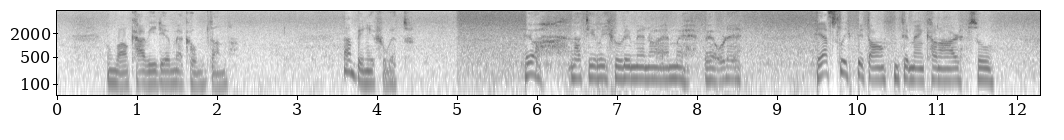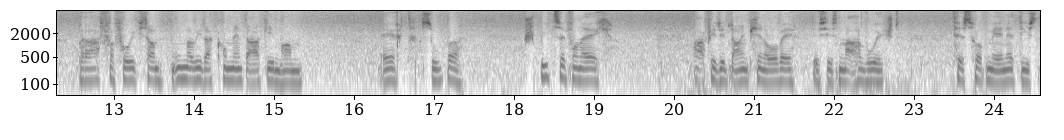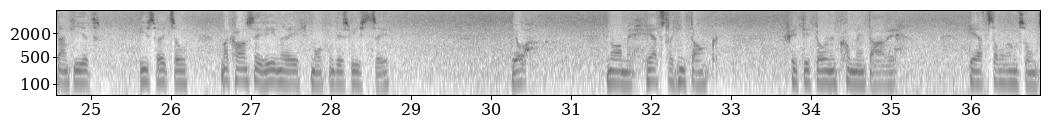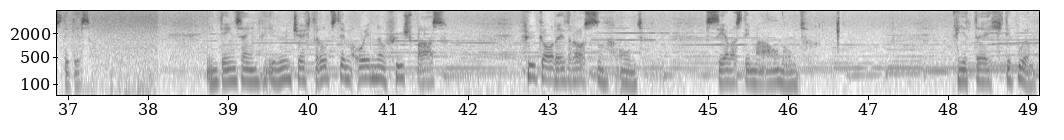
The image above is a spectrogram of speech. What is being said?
Und wenn kein Video mehr kommt, dann, dann bin ich fort. Ja, natürlich will ich mich noch einmal bei allen herzlich bedanken, die meinen Kanal so brav verfolgt haben, immer wieder Kommentar gegeben haben. Echt super. Spitze von euch. Auch für die Däumchen runter, das ist mir auch wurscht. Das hat mich eh nicht distangiert ist halt so. Man kann es nicht jedem recht machen, das wisst ihr. Ja, noch einmal herzlichen Dank für die tollen Kommentare, Herzen und sonstiges. In dem Sinne, ich wünsche euch trotzdem allen noch viel Spaß, viel Garde draußen und Servus die Mauern und viert euch die Burm.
